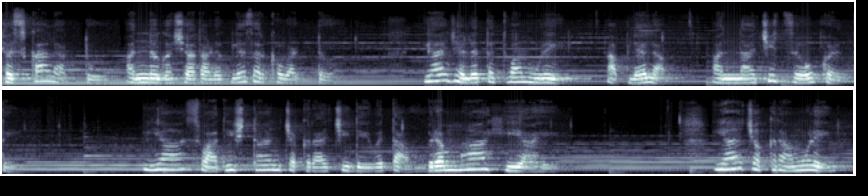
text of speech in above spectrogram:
ठसका लागतो अन्न घशात अडकल्यासारखं वाटतं. या जलतत्वामुळे आपल्याला अन्नाची चव कळते. या स्वाधिष्ठान चक्राची देवता ब्रह्मा ही आहे. या चक्रामुळे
